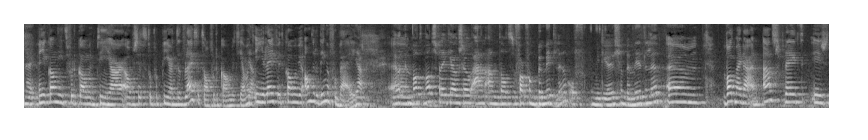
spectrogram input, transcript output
Nee. En je kan niet voor de komende tien jaar overzetten het op papier en dat blijft het dan voor de komende tien jaar. Want Ja. in je leven komen weer andere dingen voorbij. Ja. En Ehm, wat, wat spreekt jou zo aan aan dat vak van bemiddelen? Of mediation, bemiddelen? Ehm, wat mij daaraan aanspreekt is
